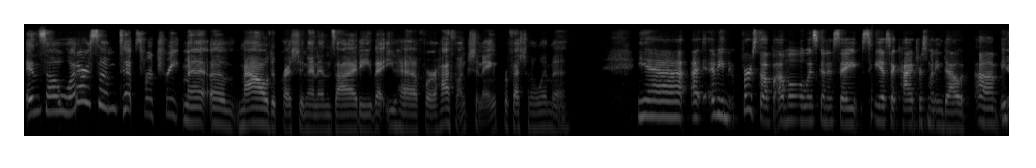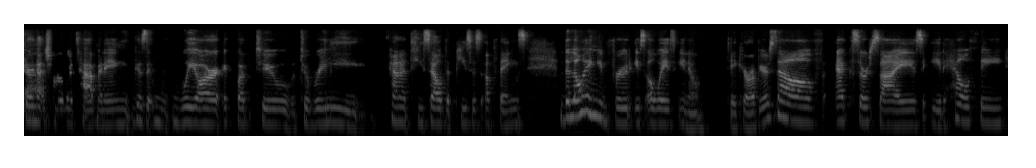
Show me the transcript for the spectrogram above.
And so, what are some tips for treatment of mild depression and anxiety that you have for high functioning professional women? Yeah, I, I, mean, first off, I'm always going to say see a psychiatrist when in doubt. Um, if yeah. you're not sure what's happening, because we are equipped to to really kind of tease out the pieces of things. The low hanging fruit is always, you know, take care of yourself, exercise, eat healthy,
